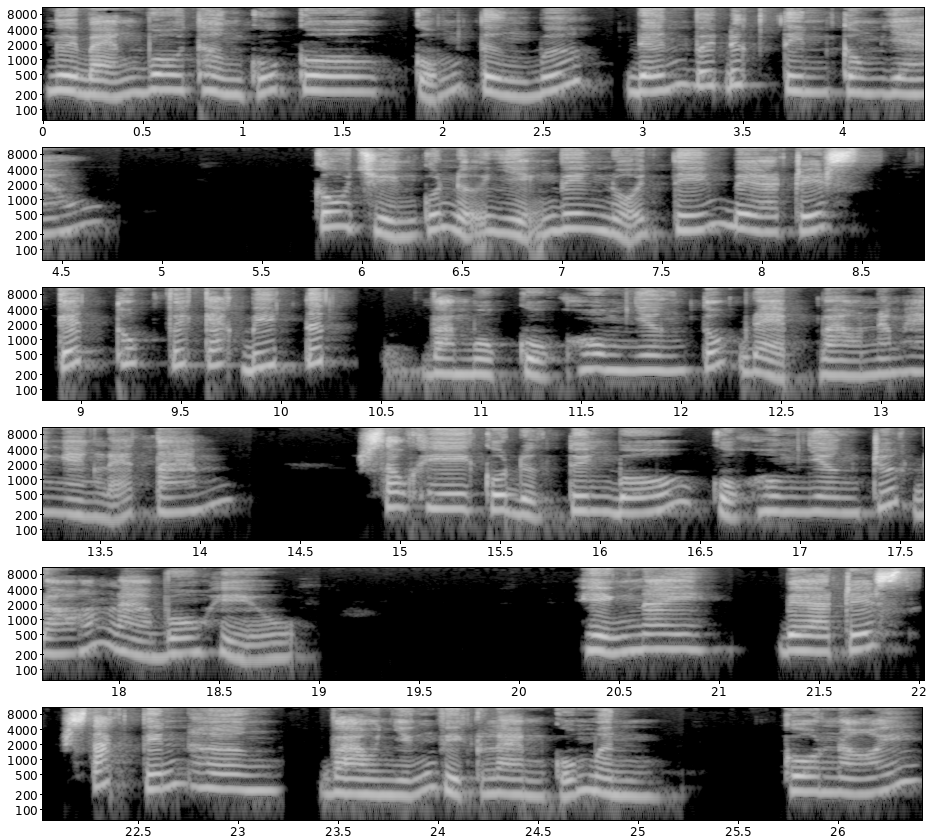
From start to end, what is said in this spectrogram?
Người bạn vô thần của cô cũng từng bước đến với đức tin công giáo. Câu chuyện của nữ diễn viên nổi tiếng Beatrice kết thúc với các bí tích và một cuộc hôn nhân tốt đẹp vào năm 2008 sau khi cô được tuyên bố cuộc hôn nhân trước đó là vô hiệu. Hiện nay, Beatrice xác tín hơn vào những việc làm của mình. Cô nói,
